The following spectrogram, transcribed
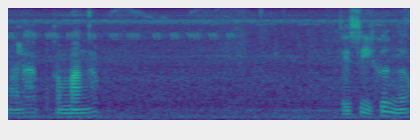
มาลับกำมังครับตีสี่ครึ่งแล้ว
